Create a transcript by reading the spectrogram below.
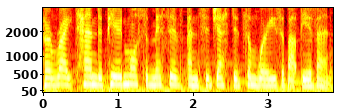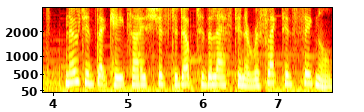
her right hand appeared more submissive and suggested some worries about the event. Noted that Kate's eyes shifted up to the left in a reflective signal,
